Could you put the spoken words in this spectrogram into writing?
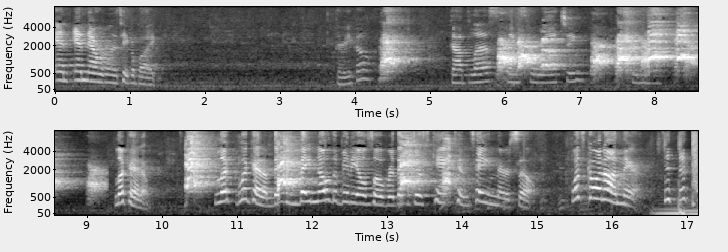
and, and now we're gonna take a bite. There you go. God bless, thanks for watching. Look at him. Look, look at them. They, they know the video's over. They just can't contain themselves. What's going on there?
